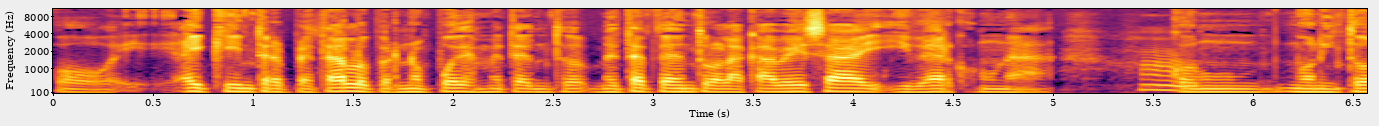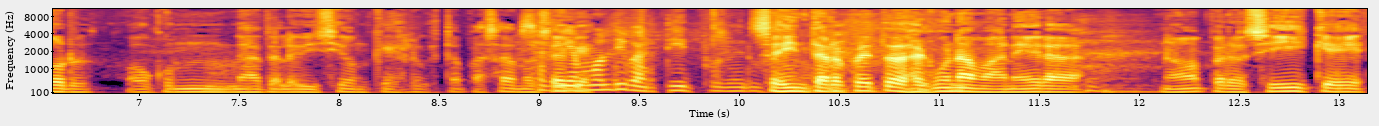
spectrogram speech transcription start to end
o hay que interpretarlo, pero no puedes meter meterte dentro de la cabeza y ver con una Mm. con un monitor o con una televisión qué es lo que está pasando. O sea que- molt divertit poder-ho se interpreta de alguna manera, ¿no? Pero sí que,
